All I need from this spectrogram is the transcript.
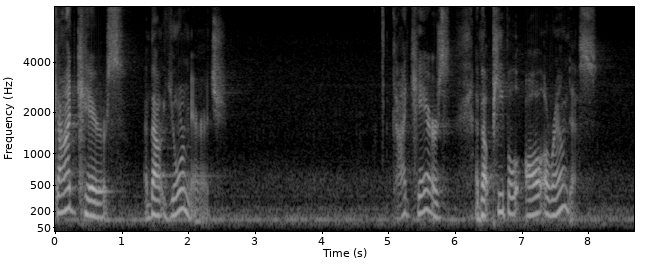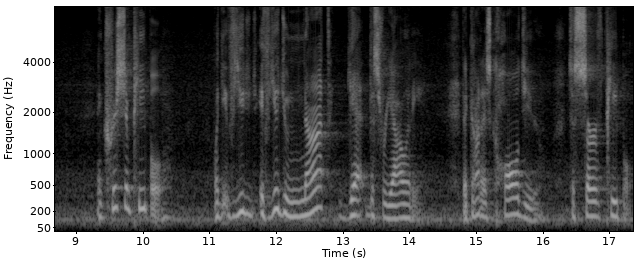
God cares about your marriage. God cares about people all around us. And Christian people like, if you, if you do not get this reality that God has called you to serve people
